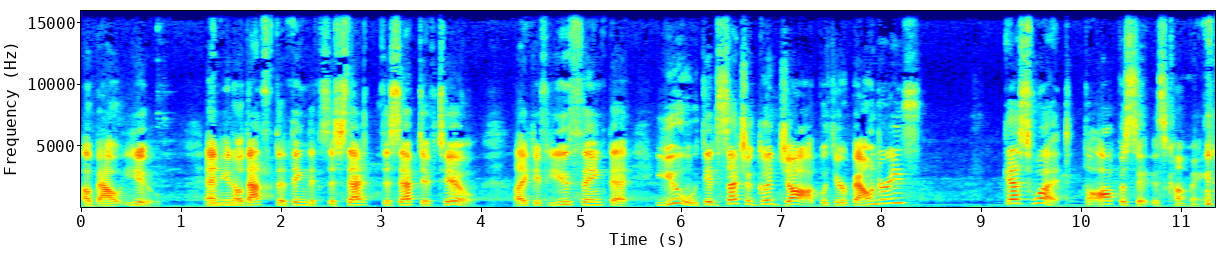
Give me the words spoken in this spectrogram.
about you. And you know, that's the thing that's dece- deceptive too. Like if you think that you did such a good job with your boundaries, guess what? The opposite is coming.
